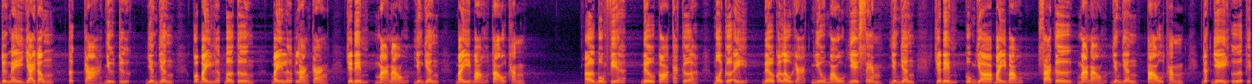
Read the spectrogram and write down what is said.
Rừng này dài rộng, tất cả như trước, dân dân, có bảy lớp bờ tường, bảy lớp lan can, cho đến mã não, dân dân, bảy báo tạo thành. Ở bốn phía đều có các cửa, mỗi cửa ấy đều có lầu gác nhiều màu dễ xem, dân dân, cho đến cũng do bảy báo, sa cừ, mã não, dân dân tạo thành, rất dễ ưa thích.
